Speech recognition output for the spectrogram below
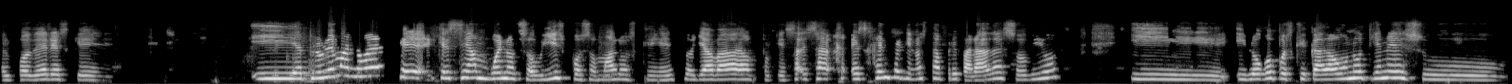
el poder es que... Y el problema no es que, que sean buenos obispos o malos, que eso ya va, porque esa- es gente que no está preparada, es obvio, y, y luego pues que cada uno tiene su,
